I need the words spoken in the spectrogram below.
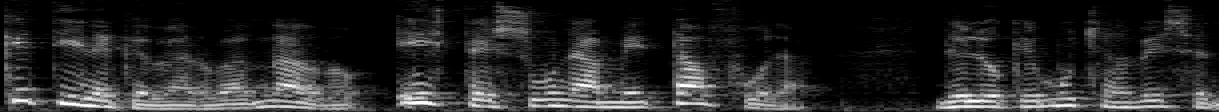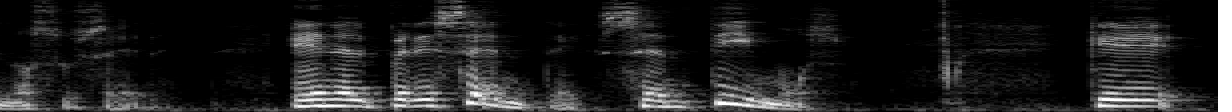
¿Qué tiene que ver, Bernardo? Esta es una metáfora de lo que muchas veces nos sucede. En el presente sentimos que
